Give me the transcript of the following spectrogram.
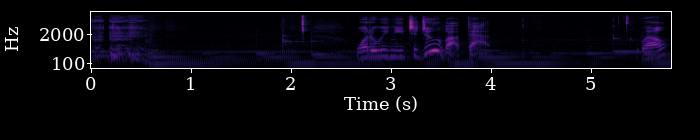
what do we need to do about that? Well,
